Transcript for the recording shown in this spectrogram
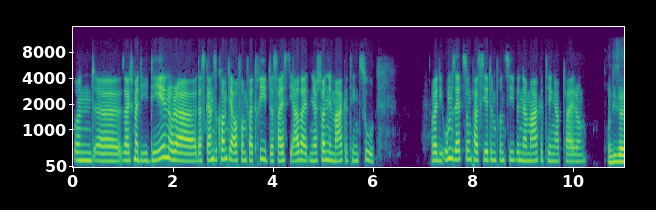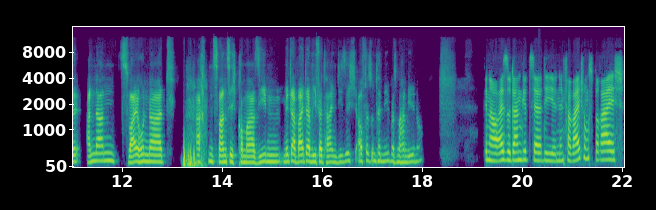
Und äh, sage ich mal, die Ideen oder das Ganze kommt ja auch vom Vertrieb. Das heißt, die arbeiten ja schon dem Marketing zu. Aber die Umsetzung passiert im Prinzip in der Marketingabteilung. Und diese anderen 228,7 Mitarbeiter, wie verteilen die sich auf das Unternehmen? Was machen die noch? Genau, also dann gibt es ja die, den Verwaltungsbereich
